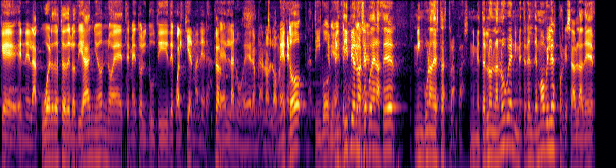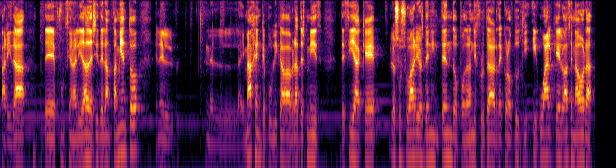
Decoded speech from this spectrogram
que en el acuerdo este de los 10 años no es te meto el duty de cualquier manera. Claro. En la nube. En plan, no, lo meto nativo, En bien. que principio no se pueden hacer ninguna de estas trampas. Ni meterlo en la nube, ni meter el de móviles, porque se habla de paridad de funcionalidades y de lanzamiento. En, el, en el- la imagen que publicaba Brad Smith decía que los usuarios de Nintendo podrán disfrutar de Call of Duty igual que lo hacen ahora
